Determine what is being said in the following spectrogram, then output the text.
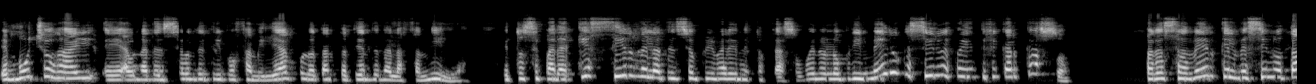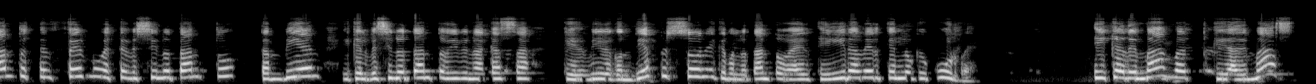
En muchos hay eh, una atención de tipo familiar, por lo tanto atienden a la familia. Entonces, ¿para qué sirve la atención primaria en estos casos? Bueno, lo primero que sirve es para identificar casos para saber que el vecino tanto está enfermo, este vecino tanto también, y que el vecino tanto vive en una casa que vive con 10 personas y que por lo tanto va a haber que ir a ver qué es lo que ocurre. Y que además, que además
